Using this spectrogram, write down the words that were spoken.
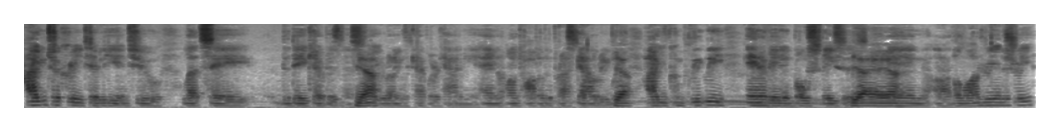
how you took creativity into let's say the daycare business Yeah. that you're running with Kepler Academy and on top of the press gallery with Yeah. how you've completely innovated both spaces Yeah, in uh, the laundry industry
